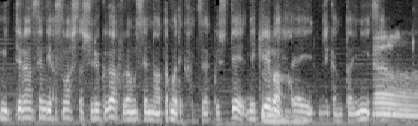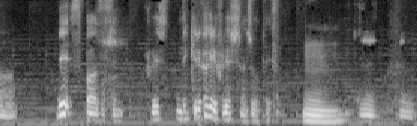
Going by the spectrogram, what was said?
ミッテラン戦で休ませた主力がフラム戦の頭で活躍して、できれば早い時間帯に、うん。で、スパーズ戦、フレッシュ、できる限りフレッシュな状態。うん。うん。うん。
